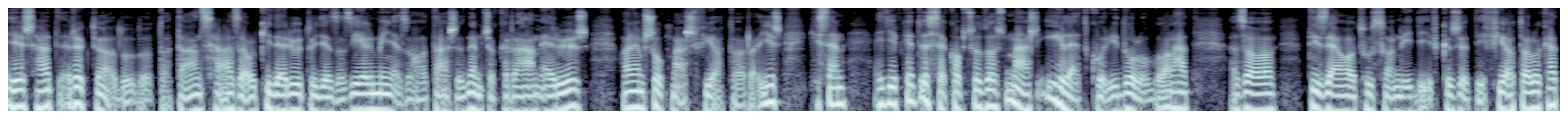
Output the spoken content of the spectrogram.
és hát rögtön adódott a táncház, ahol kiderült, hogy ez az élmény, ez a hatás, ez nem csak rám erős, hanem sok más fiatalra is, hiszen egyébként összekapcsolódott más életkori dologgal, hát ez a 16-24 év közötti fiatalok, hát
